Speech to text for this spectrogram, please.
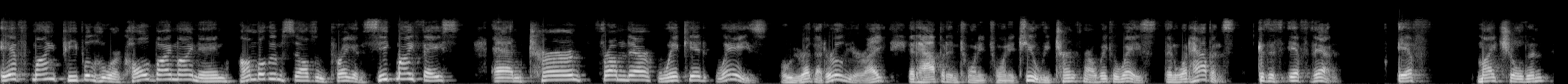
if my people who are called by my name humble themselves and pray and seek my face and turn from their wicked ways. Well, we read that earlier, right? It happened in 2022. We turn from our wicked ways. Then what happens? Because it's if then. If my children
